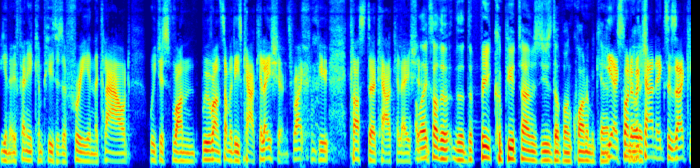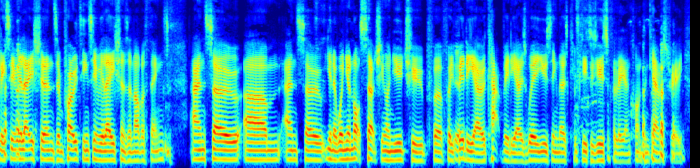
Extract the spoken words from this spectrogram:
You know, if any computers are free in the cloud, we just run we run some of these calculations, right? Compute cluster calculations. I like how the, the, the free compute time is used up on quantum mechanics. Yeah, quantum mechanics, exactly. Simulations and protein simulations and other things. And so um, and so you know when you're not searching on YouTube for, for yeah. video, cat videos, we're using those computers usefully in quantum chemistry.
